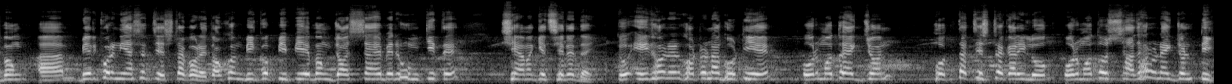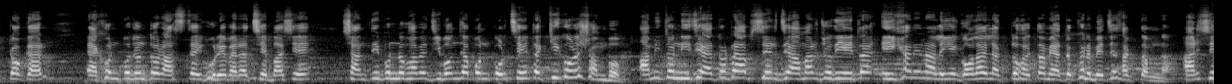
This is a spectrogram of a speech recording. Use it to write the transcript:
এবং বের করে নিয়ে আসার চেষ্টা করে। তখন বিজ্ঞ পিপি এবং জজ সাহেবের হুমকিতে সে আমাকে ছেড়ে দেয়। তো এই ধরনের ঘটনা ঘটিয়ে ওর মতো একজন হত্যা চেষ্টাকারী লোক, ওর মতো সাধারণ একজন টিকটকার এখন পর্যন্ত রাস্তায় ঘুরে বেড়াচ্ছে বা সে শান্তিপূর্ণভাবে জীবনযাপন করছে, এটা কি করে সম্ভব? আমি তো নিজে এতটা আপসেট যে আমার যদি এটা এইখানে না লেগে গলায় লাগতো, হয়তো আমি এতক্ষণে বেঁচে থাকতাম না। আর সে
